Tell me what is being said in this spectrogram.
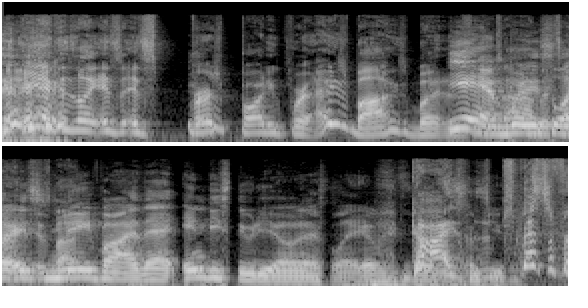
yeah, because like it's it's first party for Xbox, but Yeah, same but time, it's, like, it's, not- made by that indie studio that's like guys. Specify,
